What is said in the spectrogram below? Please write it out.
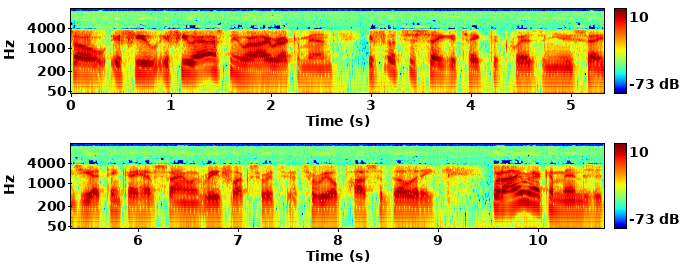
so, if you if you ask me what I recommend, if let's just say you take the quiz and you say, "Gee, I think I have silent reflux," or it's it's a real possibility what I recommend is a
